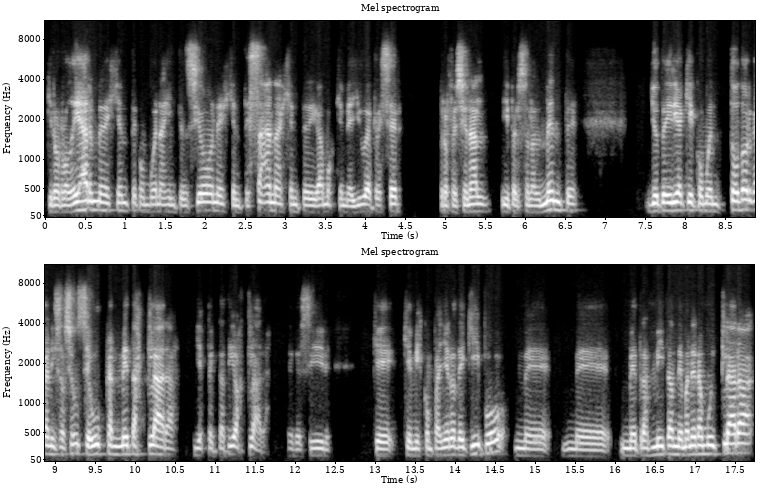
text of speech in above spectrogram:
quiero rodearme de gente con buenas intenciones, gente sana, gente, digamos, que me ayude a crecer profesional y personalmente. Yo te diría que como en toda organización se buscan metas claras y expectativas claras. Es decir, que, que mis compañeros de equipo me, me, me, transmitan de manera muy clara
